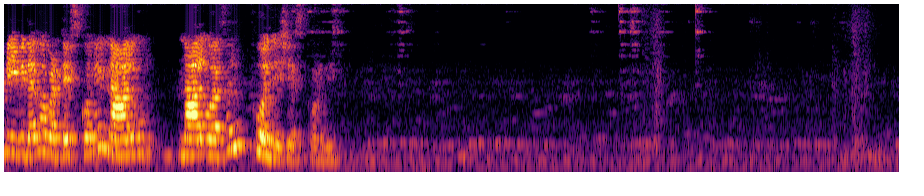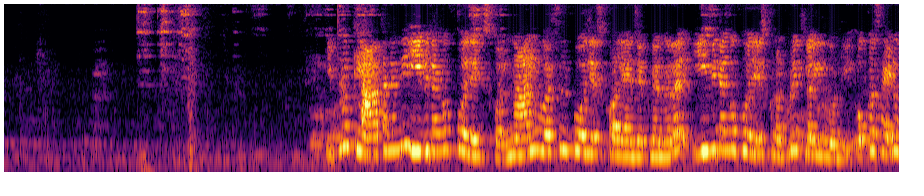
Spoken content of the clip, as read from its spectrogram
ఇప్పుడు ఈ విధంగా పట్టేసుకొని నాలుగు నాలుగు వరుసలు ఫోల్డ్ చేసేసుకోండి. ఇప్పుడు క్లాత్ అనేది ఈ విధంగా ఫోల్డ్ చేసుకోవాలి. నాలుగు వరుసలు ఫోల్డ్ చేసుకోవాలి అని చెప్పినాను కదా ఈ విధంగా ఫోల్డ్ చేసుకున్నప్పుడు ఇట్లా ఇవ్వండి. ఒక సైడ్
